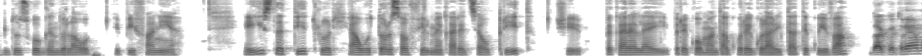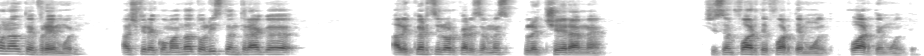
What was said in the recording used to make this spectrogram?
dus cu gândul la o epifanie. Există titluri, autori sau filme care ți-au prit și pe care le-ai recomandat cu regularitate cuiva? Dacă trăiam în alte vremuri, aș fi recomandat o listă întreagă ale cărților care se numesc Plăcerea mea. Și sunt foarte, foarte multe. Foarte multe.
